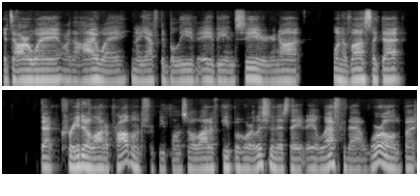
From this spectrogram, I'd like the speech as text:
it's our way or the highway. You know, you have to believe A, B, and C, or you're not one of us. Like that, that created a lot of problems for people. And so a lot of people who are listening to this, they they left that world. But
